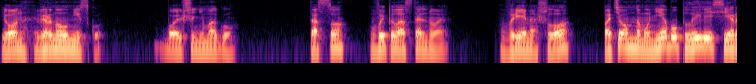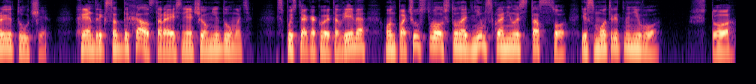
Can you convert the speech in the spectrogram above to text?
и он вернул миску. «Больше не могу». Тассо выпила остальное. Время шло, по темному небу плыли серые тучи. Хендрикс отдыхал, стараясь ни о чем не думать. Спустя какое-то время он почувствовал, что над ним склонилась Тассо и смотрит на него. «Что?»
